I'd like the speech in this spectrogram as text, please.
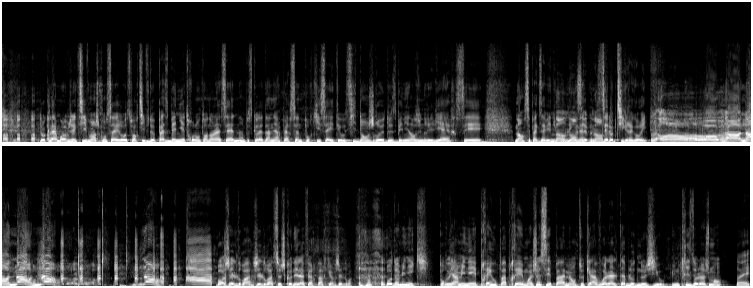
Donc là, moi, objectivement, je conseillerais aux sportifs de pas se baigner trop longtemps dans la Seine, parce que la dernière personne pour qui ça a été aussi dangereux de se baigner dans une rivière, c'est... Non, c'est pas Xavier Dupont c'est le petit Grégory. Oh, Oh non, non, non, non Non Bon, j'ai le droit, j'ai le droit parce que je connais l'affaire par cœur, j'ai le droit. Bon, Dominique, pour Oui. terminer, prêt ou pas prêt Moi, je sais pas, mais en tout cas, voilà le tableau de nos JO. Une crise de logement, Ouais,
